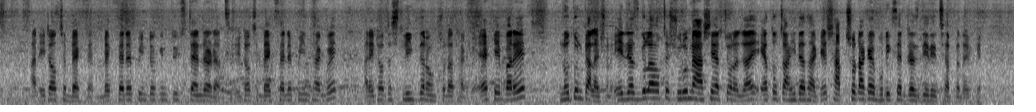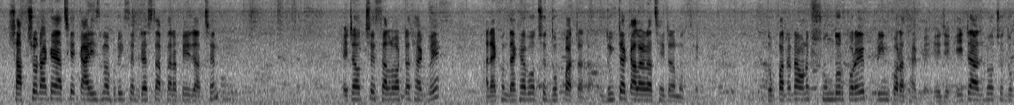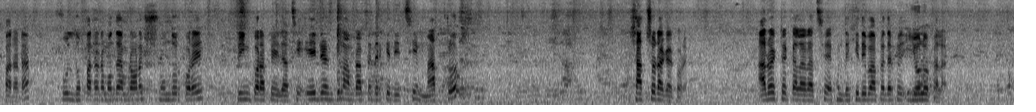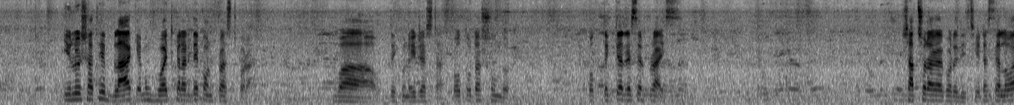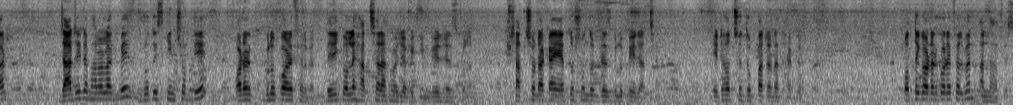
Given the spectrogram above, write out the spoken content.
আর এটা হচ্ছে ব্যাক সাইড ব্যাক সাইডের প্রিন্টও কিন্তু স্ট্যান্ডার্ড আছে। এটা হচ্ছে ব্যাক সাইডের প্রিন্ট থাকবে, আর এটা হচ্ছে স্লিভদের অংশটা থাকবে। একেবারে নতুন কালেকশন এই ড্রেসগুলো হচ্ছে শুরুমে আসে আর চলে যায়, এত চাহিদা থাকে। সাতশো টাকায় বুটিক্সের ড্রেস দিয়ে দিচ্ছে আপনাদেরকে। সাতশো টাকায় আজকে কারিজমা বুটিক্সের ড্রেসটা আপনারা পেয়ে যাচ্ছেন। এটা হচ্ছে সালোয়ারটা থাকবে। আর এখন দেখাবো হচ্ছে দোপাট্টাটা। দুইটা কালার আছে এটার মধ্যে। দোপাট্টাটা অনেক সুন্দর করে প্রিন্ট করা থাকবে। এই যে এটা আসবে হচ্ছে দোপাট্টাটা। ফুল দোপাট্টাটার মধ্যে আমরা অনেক সুন্দর করে প্রিন্ট করা পেয়ে যাচ্ছি। এই ড্রেসগুলো আমরা আপনাদেরকে দিচ্ছি মাত্র সাতশো টাকা করে। আরও একটা কালার আছে। এখন দেখিয়ে দেবো আপনাদেরকে ইয়েলো কালার। ইয়েলোর সাথে ব্ল্যাক এবং হোয়াইট কালার দিয়ে কন্ট্রাস্ট করা। বা দেখুন এই ড্রেসটা কতটা সুন্দর। প্রত্যেকটা ড্রেসের প্রাইস সাতশো টাকা করে দিচ্ছি, এটা সালোয়ার। যার যেটা ভালো লাগবে, দ্রুত স্ক্রিনশট দিয়ে অর্ডারগুলো করে ফেলবেন। দেরি করলে হাতছাড়া হয়ে যাবে কিন্তু এই ড্রেসগুলো সাতশো টাকায় এত সুন্দর ড্রেসগুলো পেয়ে যাচ্ছেন। এটা হচ্ছে দুপাটাটা থাকবে। প্রত্যেকে অর্ডার করে ফেলবেন। আল্লাহ হাফিজ।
